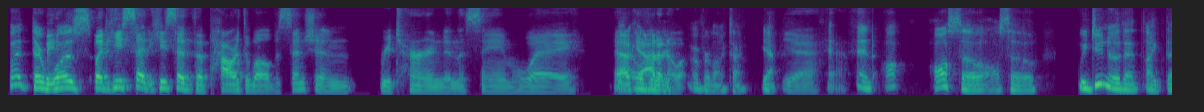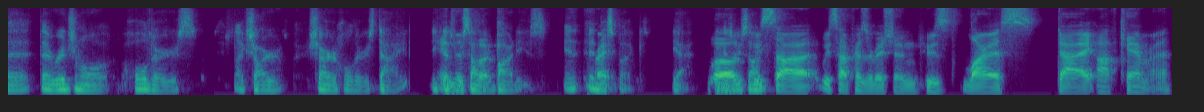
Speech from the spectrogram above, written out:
but there But- was But he said he said the power at the Well of Ascension returned in the same way. Okay, I don't know. over a long time yeah Yeah, yeah, and also also we do know that like the the original holders like shard shard holders died because we saw their bodies in, in this book yeah Well, we saw- we saw we saw Preservation, who's Leras, die off camera.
